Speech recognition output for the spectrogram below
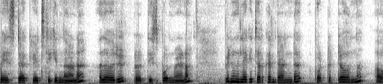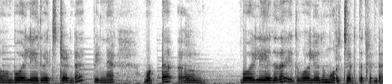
പേസ്റ്റാക്കി വെച്ചിരിക്കുന്നതാണ്. അത് ഒരു ടീസ്പൂൺ വേണം. പിന്നെ ഇതിലേക്ക് ചേർക്കാൻ രണ്ട് പൊട്ടറ്റോ ഒന്ന് ബോയിൽ ചെയ്ത് വെച്ചിട്ടുണ്ട്. പിന്നെ മുട്ട ബോയിൽ ചെയ്തത് ഇതുപോലെ ഒന്ന് മുറിച്ചെടുത്തിട്ടുണ്ട്.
